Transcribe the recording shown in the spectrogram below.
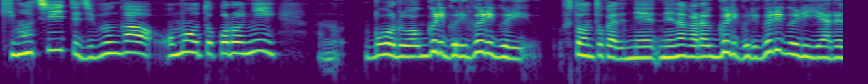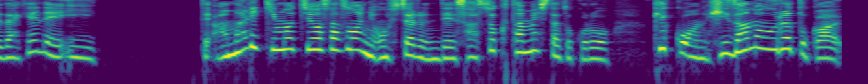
気持ちいいって自分が思うところに、あの、ボールをグリグリグリグリ、布団とかで寝寝ながらグリグリグリグリやるだけでいい。で、あまり気持ちよさそうにおっしゃるんで、早速試したところ、結構あの、膝の裏とか、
